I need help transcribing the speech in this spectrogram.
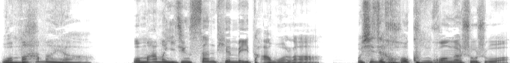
我妈妈呀，我妈妈已经三天没打我了，我现在好恐慌啊！叔叔。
